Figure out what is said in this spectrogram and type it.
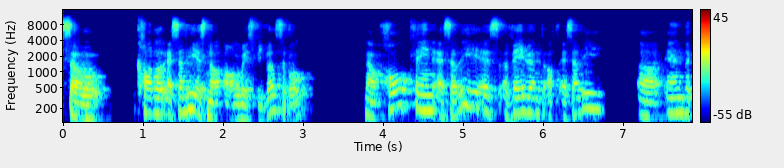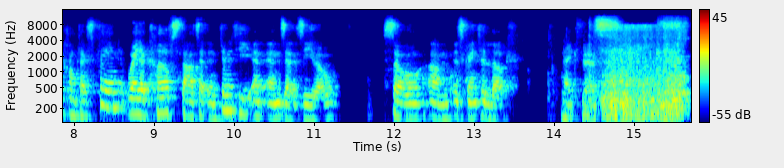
So chordal SLE is not always reversible. Now, whole plane SLE is a variant of SLE uh, in the complex plane where your curve starts at infinity and ends at zero. So um, it's going to look like this.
